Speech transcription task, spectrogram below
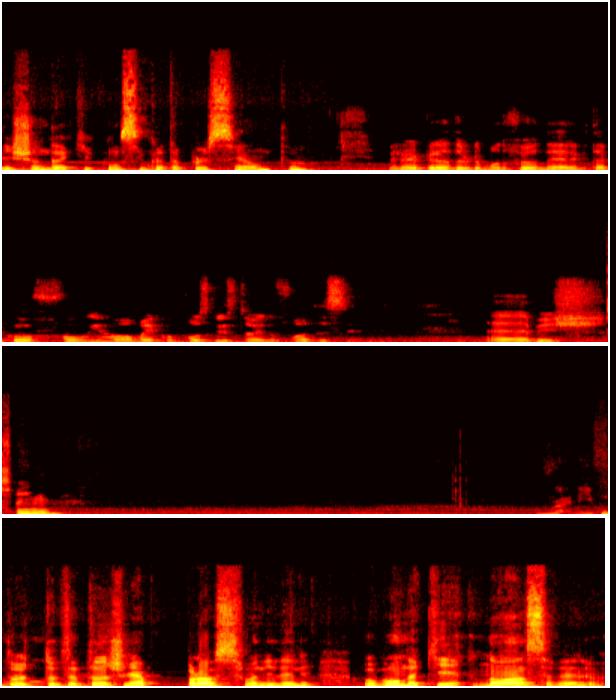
Deixa eu andar aqui com 50%. O melhor imperador do mundo foi o Nero, que tacou fogo em Roma e culpou os cristãos e não foda-se. É, bicho. Sim. Tô, tô tentando chegar próximo ali dele. O bom daqui. Nossa, velho.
